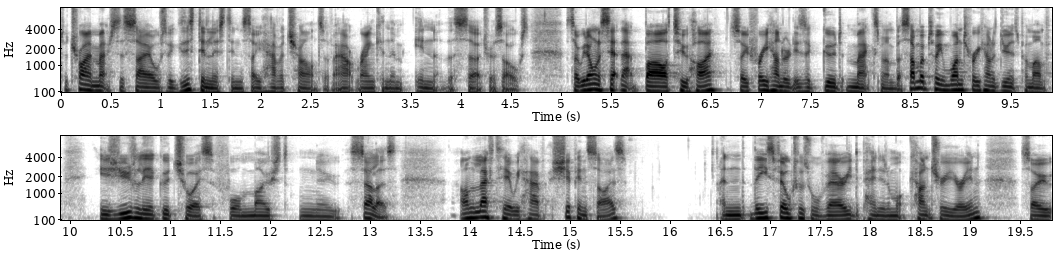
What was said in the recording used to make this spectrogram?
to try and match the sales of existing listings so you have a chance of outranking them in the search results. So we don't want to set that bar too high. So 300 is a good maximum, but somewhere between one to 300 units per month is usually a good choice for most new sellers. On the left here, we have shipping size. And these filters will vary depending on what country you're in. So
